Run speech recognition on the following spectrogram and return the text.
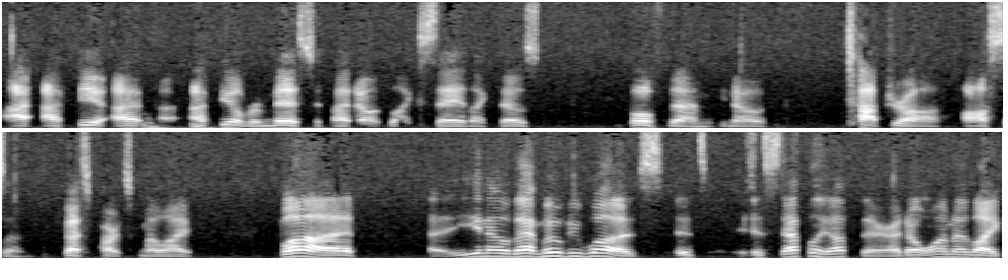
I, I feel I, I feel remiss if I don't like say like those both of them. You know, top draw, awesome, best parts of my life. But uh, you know that movie was it's it's definitely up there. I don't want to like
